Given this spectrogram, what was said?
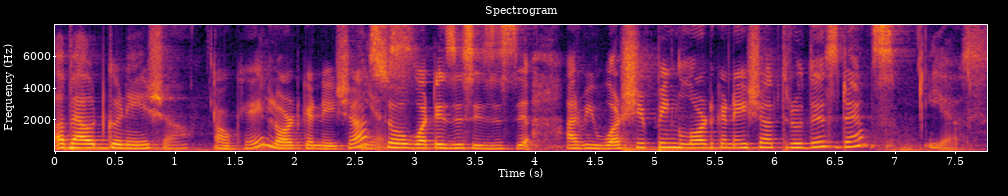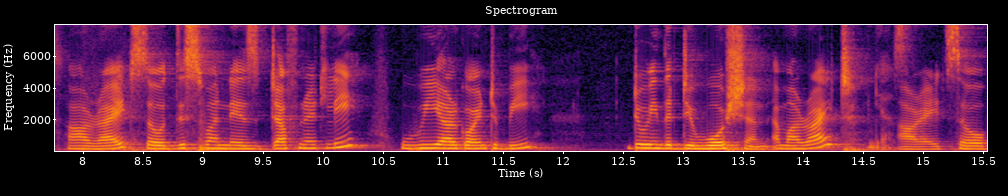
about Ganesha. Okay, Lord Ganesha. Yes. So, what is this? Is this are we worshipping Lord Ganesha through this dance? Yes. All right, so this one is definitely we are going to be doing the devotion. Am I right? Yes. All right, so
